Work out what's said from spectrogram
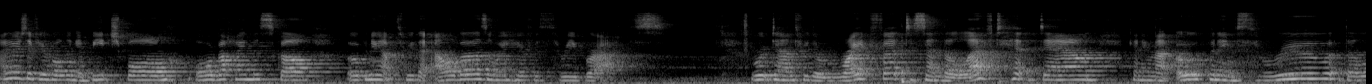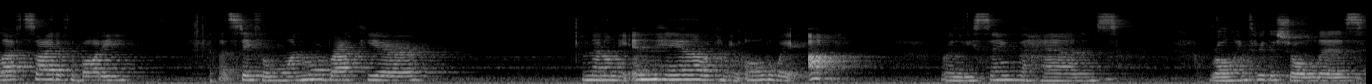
Either as if you're holding a beach ball or behind the skull, opening up through the elbows. And we're here for three breaths. Root down through the right foot to send the left hip down, getting that opening through the left side of the body. Let's stay for one more breath here. And then on the inhale, we're coming all the way up Releasing the hands, rolling through the shoulders.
